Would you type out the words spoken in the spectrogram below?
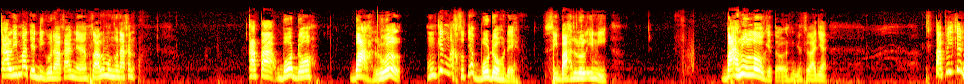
kalimat yang digunakannya selalu menggunakan kata bodoh bahlul. Mungkin maksudnya bodoh deh si bahlul ini. Bahlul lo gitu istilahnya. Tapi kan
